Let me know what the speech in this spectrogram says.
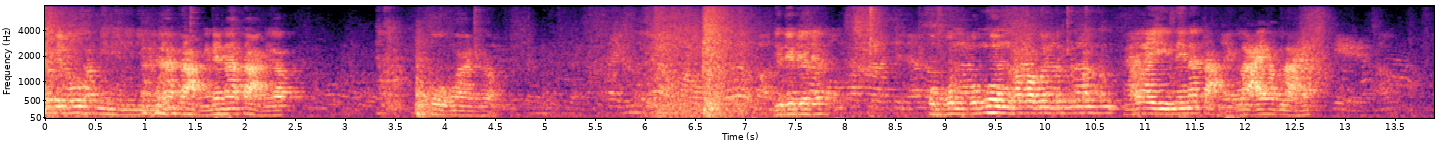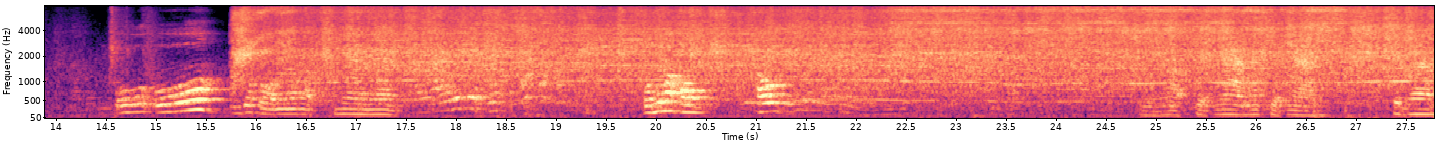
ก็ไม่รู้ครับนี่นี่นี่นี่หน้าต่างนี่ในหน้าต่างนี่ครับ โกงมานี่ครับเดี๋ยวเดี๋ยวเดี๋ยวผมผมผมงงครับว่ามันมันมันอะไรในหน้าต่างหลายครับหลาย โอ้โอ้เจ้าของนะครับงานงานผมคิดว่าของเขานี่นะครัเก็บงานนะเก็บงานเก็บงาน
